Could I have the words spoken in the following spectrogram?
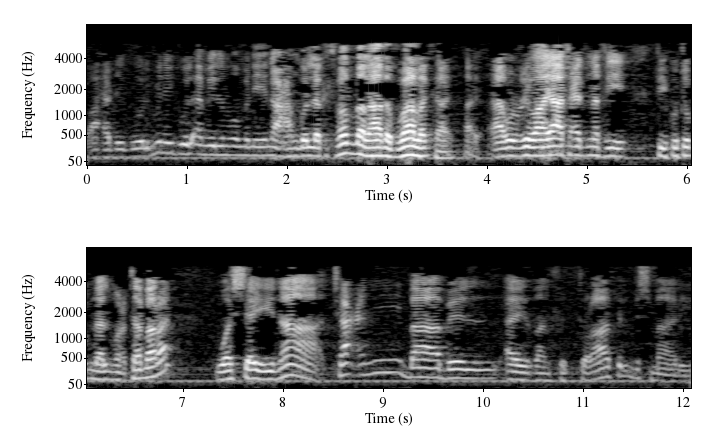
واحد يقول من يقول أمير المؤمنين؟ نعم نقول لك تفضل هذا قبالك هاي, هاي. الروايات عندنا في في كتبنا المعتبرة. وسيناء تعني بابل أيضا في التراث المسماري.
